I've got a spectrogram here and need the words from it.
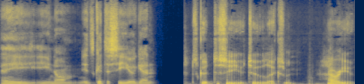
Hey, you know, it's good to see you again. It's good to see you too, Lexman. How are you?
